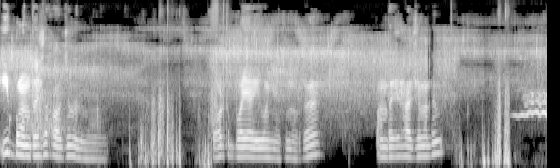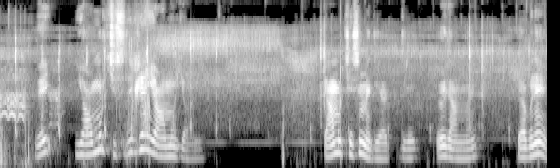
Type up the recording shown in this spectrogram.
İyi bandajı harcamadım ha. Bu arada bayağı iyi oynadım orada. Bandajı harcamadım. Ve yağmur kesilirken yağmur yağıyor. Yağmur kesilmedi ya direkt. Öyle anlayın. Ya bu ne?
